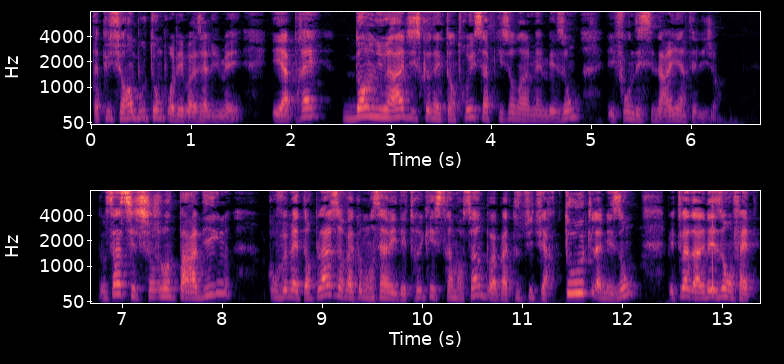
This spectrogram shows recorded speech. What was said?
Tu appuies sur un bouton pour les allumer. Et après, dans le nuage, ils se connectent entre eux, ils savent qu'ils sont dans la même maison et ils font des scénarios intelligents. Donc ça, c'est le changement de paradigme qu'on veut mettre en place. On va commencer avec des trucs extrêmement simples. On va pas tout de suite faire toute la maison. Mais tu vois, dans la maison, en fait,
